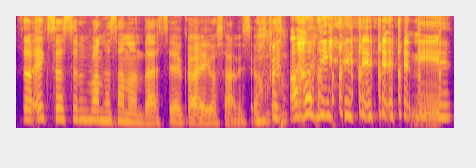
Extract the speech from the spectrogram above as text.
Se on, eikö se ole se vanha sanonta, että se, joka ei osaa, niin se opettaa. Ah, niin. niin.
